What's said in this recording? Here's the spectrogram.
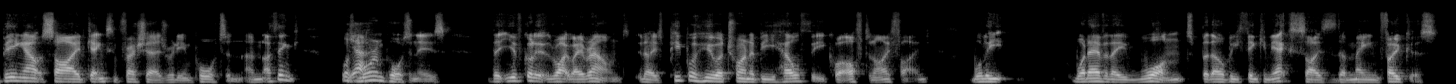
being outside, getting some fresh air is really important. And I think what's more important is that you've got it the right way around. You know, it's people who are trying to be healthy. Quite often, I find will eat whatever they want, but they'll be thinking the exercise is the main focus.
